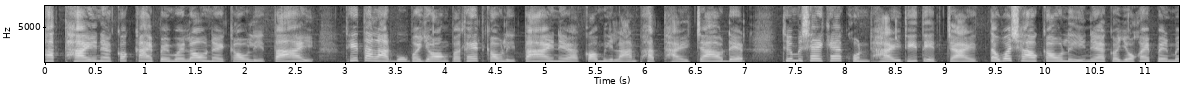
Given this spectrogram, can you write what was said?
ผัดไทยเนี่ยก็กลายเป็นไวรัลในเกาหลีใต้ ที่ตลาดบูพยองประเทศเกาหลีใต้เนี่ยก็มีร้านผัดไทยเจ้าเด็ด ที่ไม่ใช่แค่คนไทยที่ติดใจ แต่ว่าชาวเกาหลีเนี่ยก็ยกให้เป็นเม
